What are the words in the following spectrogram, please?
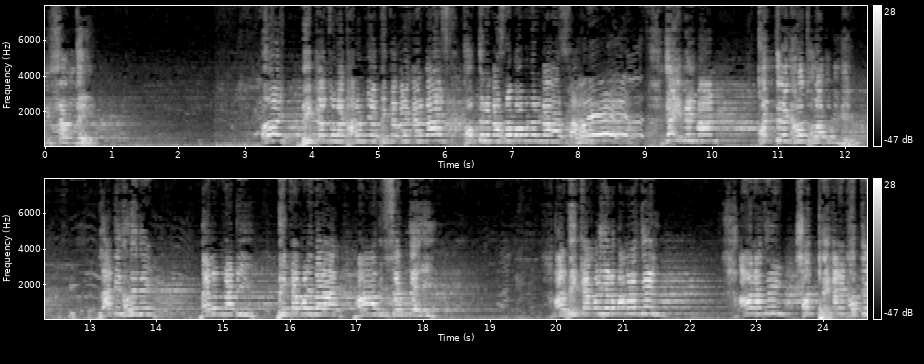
বিশ্বাস দেই। ওই ভিক্ষা জোলা ঘাড় নিয়ে ভিক্ষা করে কার গাছ খদ্দের গাছ না বামনের গাছ এই ঝোলা তুলি দিন। লাঠি ধরে দিন। বেলেন ভিক্ষা করে বেড়ান মা আর ভিক্ষা করি আর আমি সত্যিকারের ক্ষত্রে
